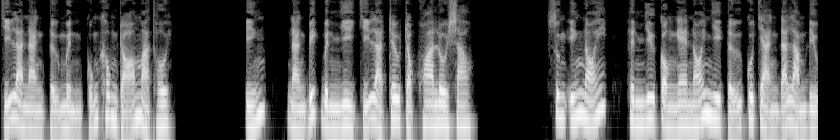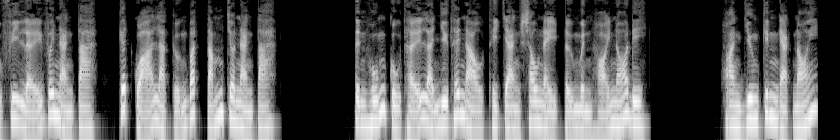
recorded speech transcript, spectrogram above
chỉ là nàng tự mình cũng không rõ mà thôi. Yến, nàng biết Bình Nhi chỉ là trêu trọc Hoa Lôi sao? Xuân Yến nói, hình như còn nghe nói nhi tử của chàng đã làm điều phi lễ với nàng ta, kết quả là cưỡng bách tắm cho nàng ta. Tình huống cụ thể là như thế nào thì chàng sau này tự mình hỏi nó đi. Hoàng Dương kinh ngạc nói,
